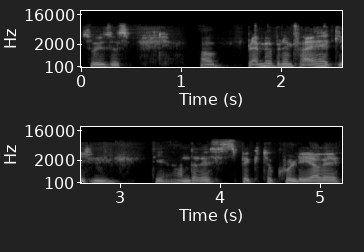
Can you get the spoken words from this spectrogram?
So ist es. Bleiben wir bei den Freiheitlichen. Die andere spektakuläre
